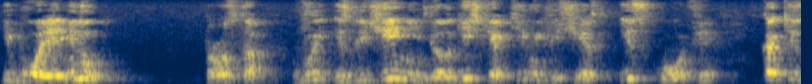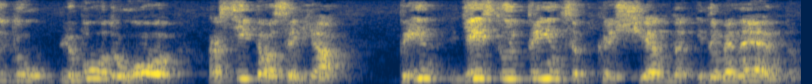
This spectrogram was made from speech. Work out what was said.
и более минут. Просто в извлечении биологически активных веществ из кофе, как из любого другого растительного сырья, действует принцип крещендо и доменендо.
